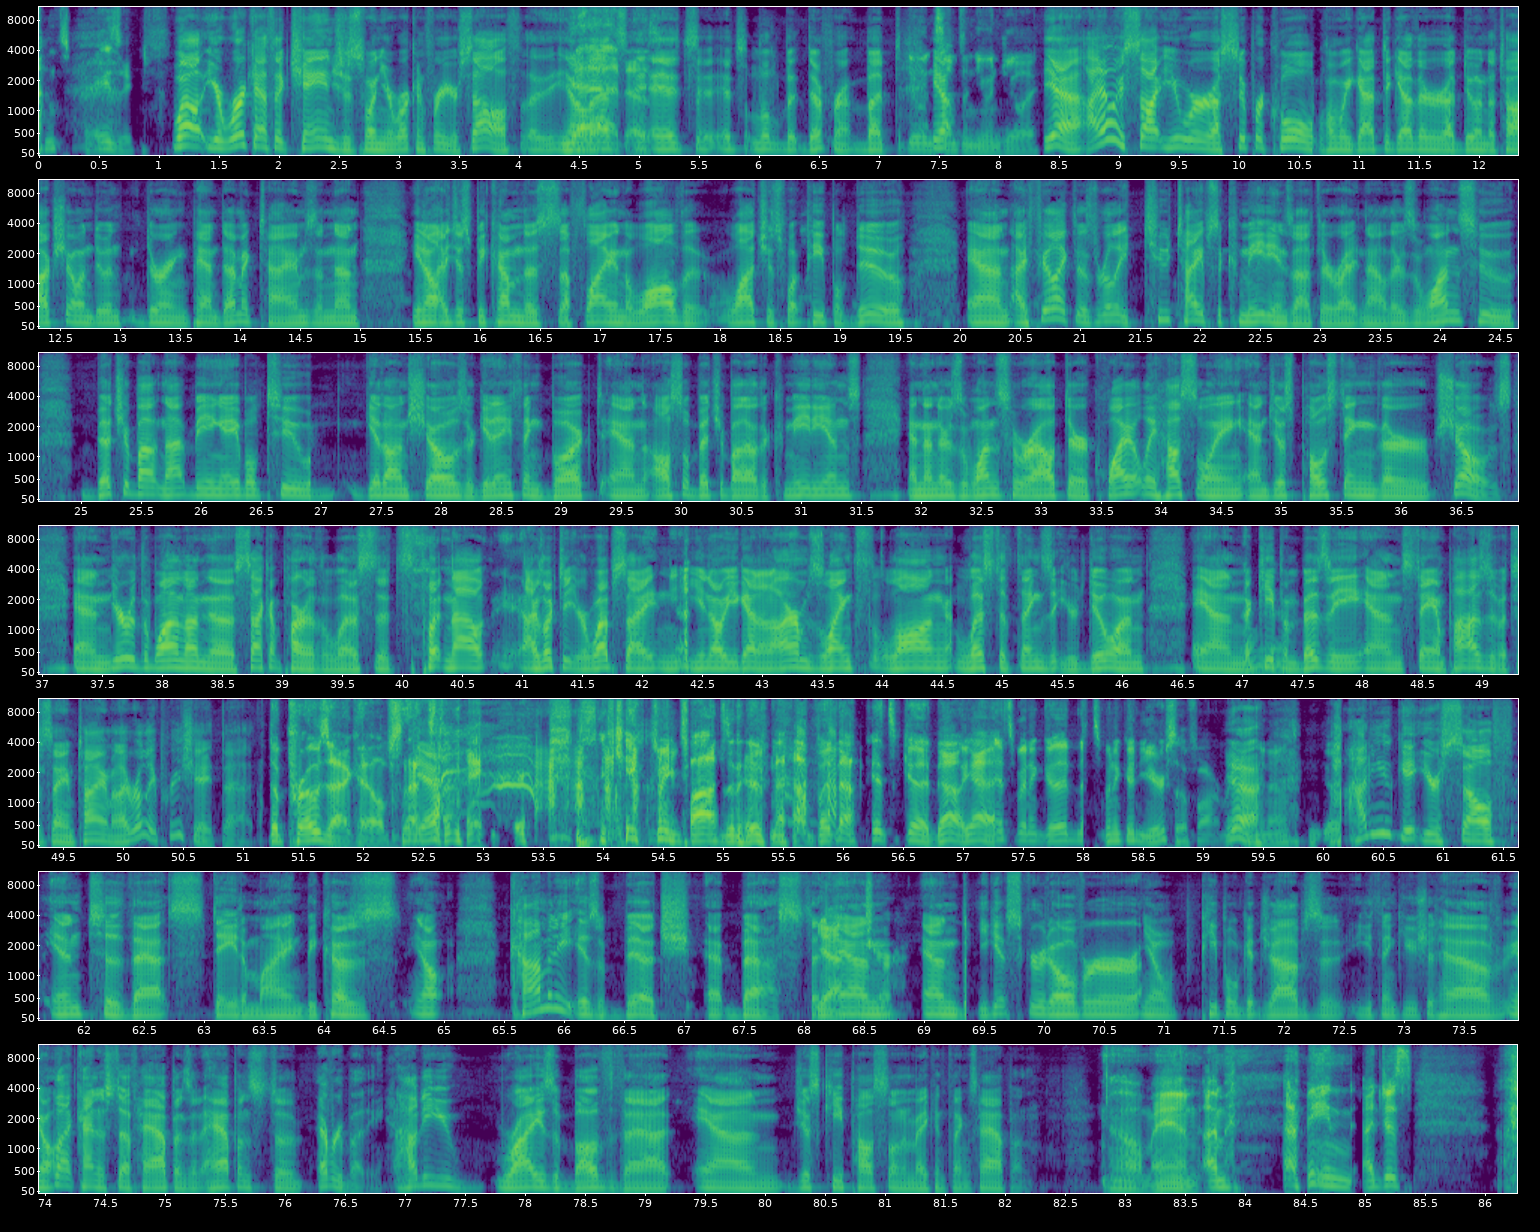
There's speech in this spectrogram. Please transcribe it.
It's crazy. Well, your work ethic changes when you're working for yourself. Uh, you know, Yeah, that's, it does. it's it's a little bit different, but Doing Yeah. something you enjoy. Yeah, I always thought you were uh, super cool when we got together uh, doing the talk show and doing during pandemic times, and then, you know, I just become this uh, fly in the wall that watches what people do, and I feel like there's really two types of comedians out there right now. There's the ones who bitch about not being able to get on shows or get anything booked, and also bitch about other comedians, and then there's the ones who are out there quietly hustling and just posting their shows. And you're the one on the second part of the list that's putting out. I looked at your website, and you know you got an arm's length long list of things that you're doing, and Oh, keeping busy and staying positive at the same time. And I really appreciate that. The Prozac helps. That's Yeah. the main it keeps me positive now. But no, it's good. No, yeah, it's been a good it's been a good year so far. Man. Yeah. You know, it's been good. How do you get yourself into that state of mind? Because, you know, comedy is a bitch at best. Yeah, for and, sure. And you get screwed over, you know, people get jobs that you think you should have, you know, all that kind of stuff happens and it happens to everybody. How do you rise above that and just keep hustling and making things happen? Oh man. I'm I mean, I just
